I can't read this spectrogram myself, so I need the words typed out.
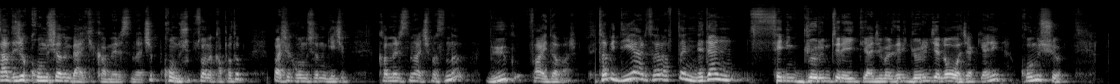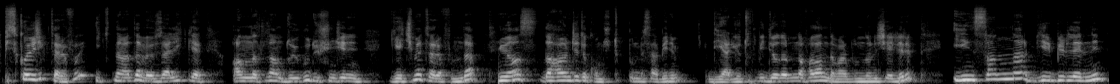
Sadece konuşanın belki kamerasını açıp konuşup sonra kapatıp başka konuşanın geçip kamerasını açmasında büyük fayda var. Tabi diğer tarafta neden senin görüntüne ihtiyacın var? Seni görünce ne olacak? Yani konuşuyor. Psikolojik tarafı iknada ve özellikle anlatılan duygu düşüncenin geçme tarafında nüans daha önce de konuştuk. Bu mesela benim diğer YouTube videolarımda falan da var bunların şeyleri. İnsanlar birbirlerinin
